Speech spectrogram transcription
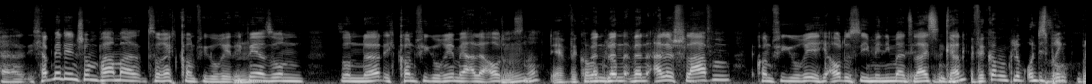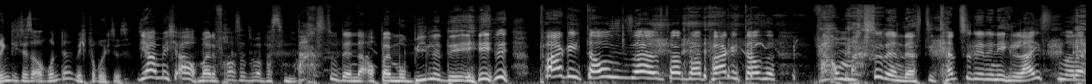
Äh, ich habe mir den schon ein paar Mal zurecht konfiguriert. Ich Mhm. bin ja so ein, so ein Nerd, ich konfiguriere mir alle Autos. Mhm. Ne? Ja, Wenn, wenn, wenn alle schlafen, konfiguriere ich Autos, die ich mir niemals leisten kann. willkommen im Club. Und es So. bringt, bringt dich das auch runter? Mich beruhigt es. Ja, mich auch. Meine Frau sagt immer, was machst du denn da? Auch bei mobile.de parke ich tausend, Sa- pa- pa- parke ich tausend. Warum machst du denn das? Die kannst du dir denn nicht leisten oder?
